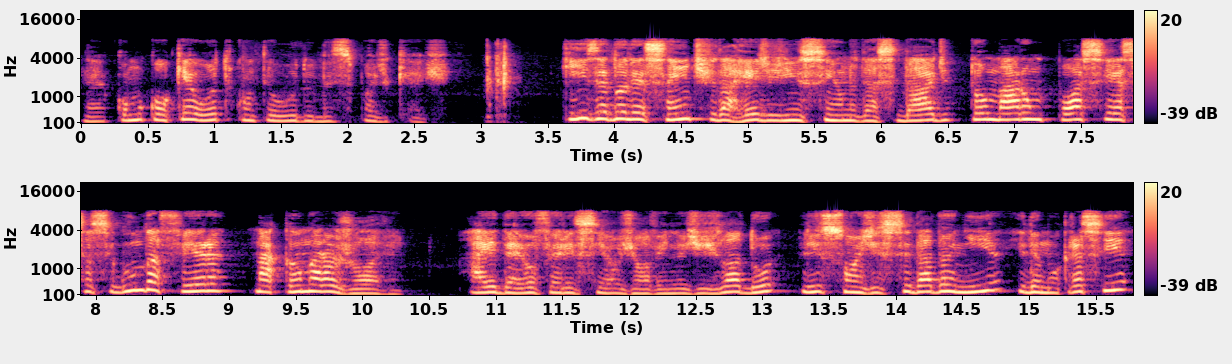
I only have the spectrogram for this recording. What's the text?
né? Como qualquer outro conteúdo desse podcast. 15 adolescentes da rede de ensino da cidade tomaram posse essa segunda-feira na Câmara Jovem. A ideia é oferecer ao jovem legislador lições de cidadania e democracia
